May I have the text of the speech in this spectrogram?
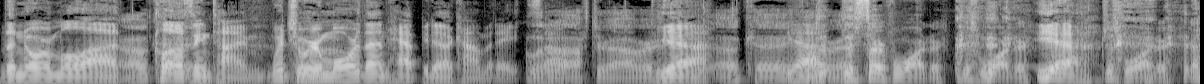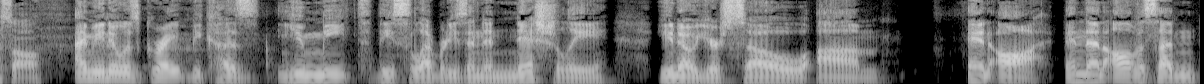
The normal uh, Okay. closing time, which we were more than happy to accommodate. A little so. after hours? Yeah. Okay. Yeah. All right. Just serve water. Just water. Yeah, Just water. That's all. I mean, it was great because you meet these celebrities, and initially, you know, you're so um, in awe, and then all of a sudden,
